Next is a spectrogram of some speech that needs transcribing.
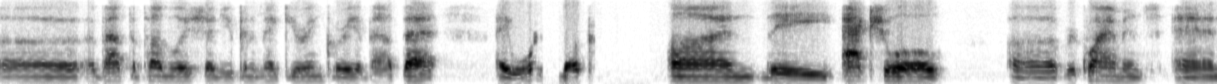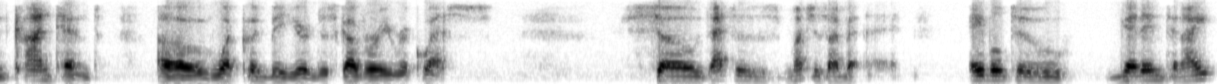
uh, about to publish, and you can make your inquiry about that, a workbook on the actual uh, requirements and content of what could be your discovery requests. So that's as much as I'm able to get in tonight.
